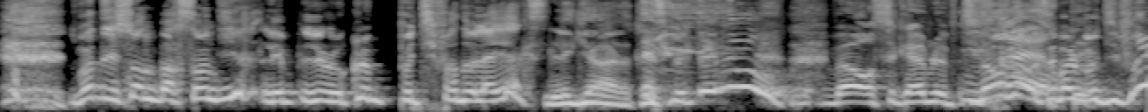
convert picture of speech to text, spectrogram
je vois des gens de Barcelone dire les- le club petit frère de l'Ajax. Les gars, respectez-nous. Bon, c'est quand même le petit non, non, frère. c'est pas le petit frère.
